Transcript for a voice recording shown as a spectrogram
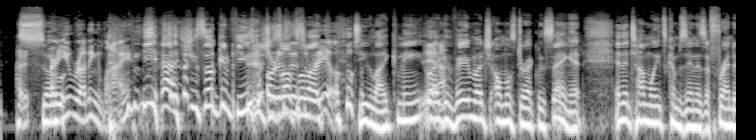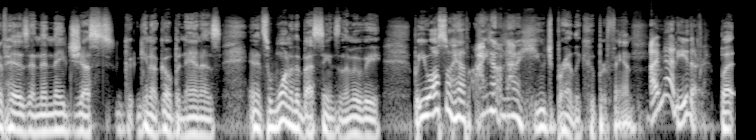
"Are, So- are you running lines?" yeah, she's so confused, but she's also like, real? "Do you like me?" Yeah. Like very much, almost directly saying it. And then Tom Waits comes in as a friend of his, and then they just you know go bananas, and it's one of the best scenes in the movie. But you also have I don't, I'm not a huge Bradley Cooper fan, I'm not either. but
